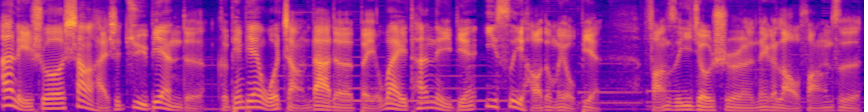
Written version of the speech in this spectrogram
按理说上海是巨变的，可偏偏我长大的北外滩那边一丝一毫都没有变，房子依旧是那个老房子，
